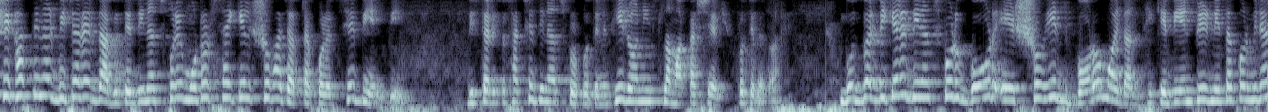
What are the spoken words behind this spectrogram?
শেখ হাসিনার বিচারের দাবিতে দিনাজপুরে মোটরসাইকেল শোভাযাত্রা করেছে বিএনপি। বিস্তারিত থাকছে দিনাজপুর প্রতিনিধি রনি ইসলাম আকাশের প্রতিবেদনে। বুধবার বিকেলে দিনাজপুর গৌড় এর শহীদ বড় ময়দান থেকে বিএনপির নেতাকর্মীরা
